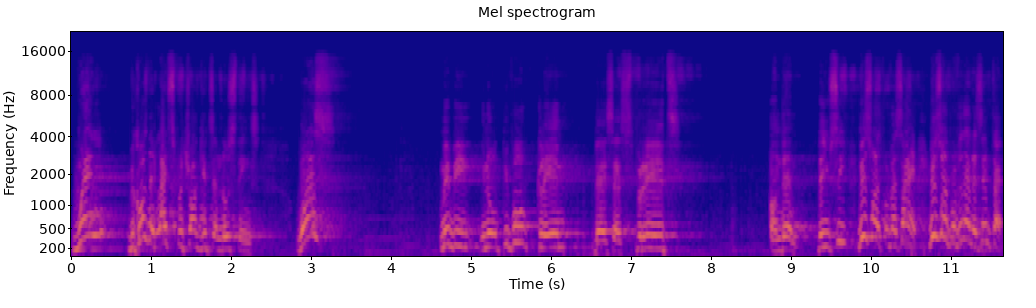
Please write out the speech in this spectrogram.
When, because they like spiritual gifts and those things, once maybe, you know, people claim there's a spirit on them, then you see, this one is prophesying, this one is prophesying at the same time,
